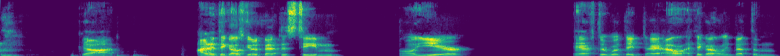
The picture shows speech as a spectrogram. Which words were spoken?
God, I didn't think I was going to bet this team all year after what they. I, I think I only bet them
